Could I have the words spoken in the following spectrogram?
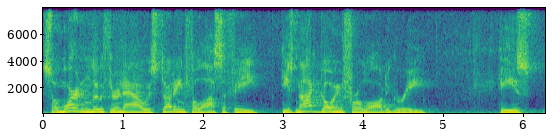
So Martin Luther now is studying philosophy. He's not going for a law degree. He's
